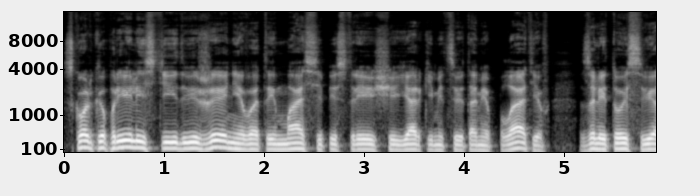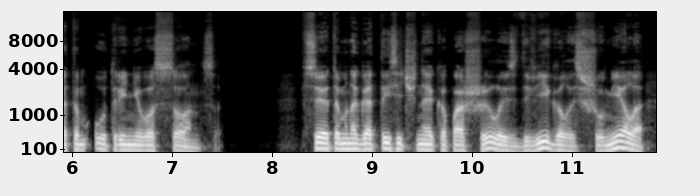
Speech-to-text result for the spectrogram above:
Сколько прелести и движения в этой массе, пестреющей яркими цветами платьев, залитой светом утреннего солнца. Все это многотысячное копошилось, двигалось, шумело —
